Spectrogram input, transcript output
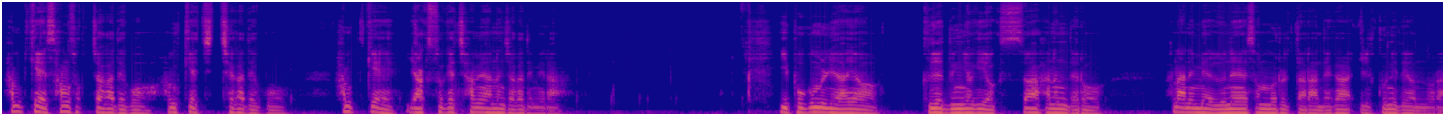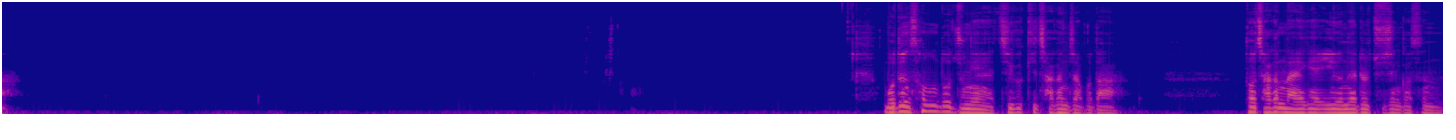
함께 상속자가 되고 함께 지체가 되고 함께 약속에 참여하는 자가 됨이라. 이 복음을 위하여 그의 능력이 역사하는 대로 하나님의 은혜의 선물을 따라 내가 일꾼이 되었노라. 모든 성도 중에 지극히 작은 자보다 더 작은 나에게 이 은혜를 주신 것은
